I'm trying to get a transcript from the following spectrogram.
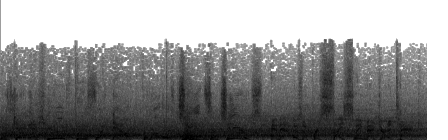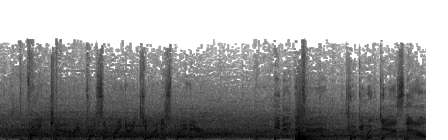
He's getting a huge boost right now from all those chants and cheers. And that was a precisely measured attack. Great counter, impressive ring IQ on display there. He made the tag. Cooking with gas now.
